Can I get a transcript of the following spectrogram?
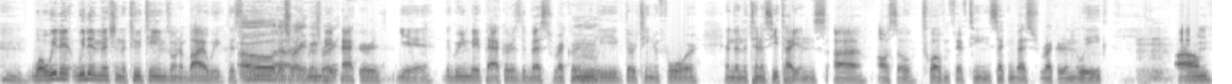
Well, we didn't we didn't mention the two teams on a bye week this week. Oh, that's Uh, right, The Green Bay right. Packers, yeah, the Green Bay Packers, the best record in Mm-hmm. the league, thirteen and four, and then the Tennessee Titans, uh, also twelve and 15, second best record in the league. Um,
